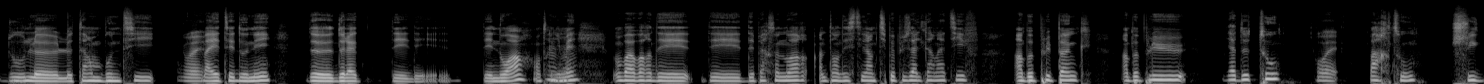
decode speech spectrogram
d'où le, le terme bounty Ouais. m'a été donné de, de la, des, des, des noirs, entre Mhm. guillemets. On va avoir des, des, des personnes noires dans des styles un petit peu plus alternatifs, un peu plus punk, un peu plus... Il y a de tout ouais. partout. Je suis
